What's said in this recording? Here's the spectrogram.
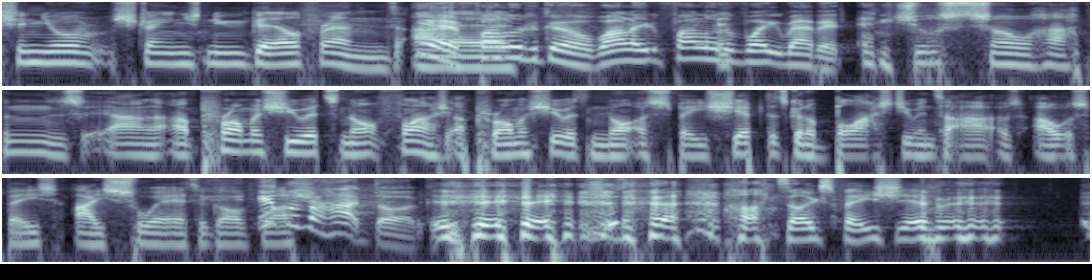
flashing your strange new girlfriend. yeah, uh, follow the girl. Follow, follow the white rabbit. It just so happens, and I promise you, it's not Flash. I promise you, it's not a spaceship that's gonna blast you into outer, outer space. I swear to God, It Flash. was a hot dog. Hot dog spaceship.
